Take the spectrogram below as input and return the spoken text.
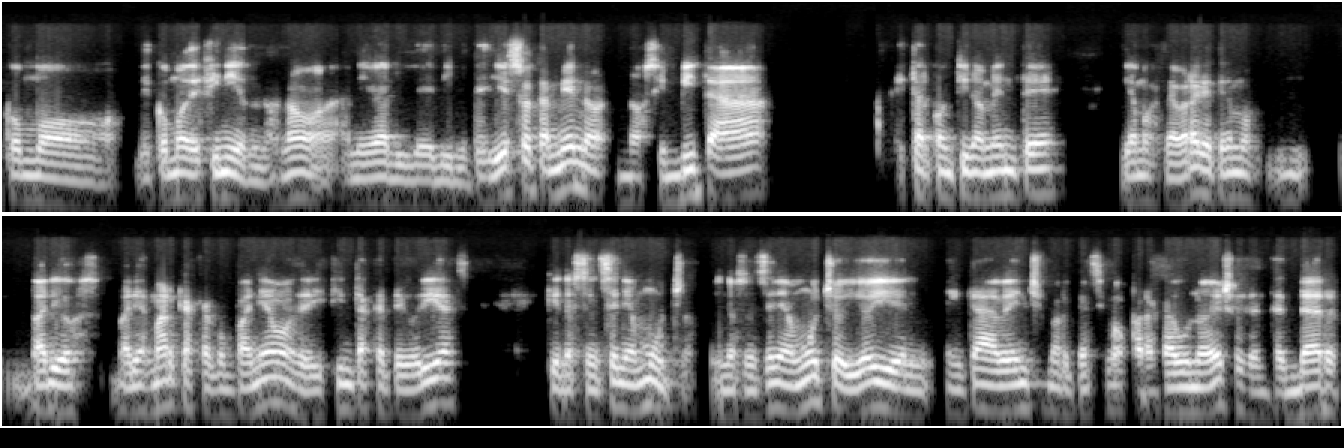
cómo, de cómo definirnos ¿no? a nivel de límites. Y eso también nos invita a estar continuamente, digamos, la verdad que tenemos varios, varias marcas que acompañamos de distintas categorías que nos enseñan mucho, y nos enseñan mucho, y hoy en, en cada benchmark que hacemos para cada uno de ellos, entender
